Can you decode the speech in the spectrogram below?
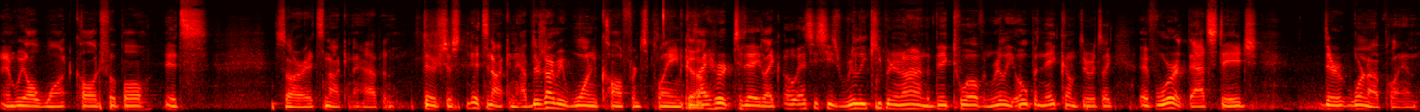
and we all want college football. It's sorry, it's not going to happen. There's just it's not going to happen. There's not going to be one conference playing because Yeah. I heard today like, oh, SEC's really keeping an eye on the Big Twelve and really hoping they come through. It's like if we're at that stage, there we're not playing.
